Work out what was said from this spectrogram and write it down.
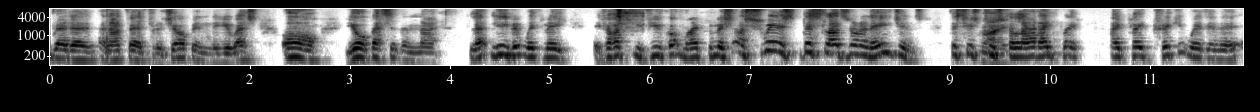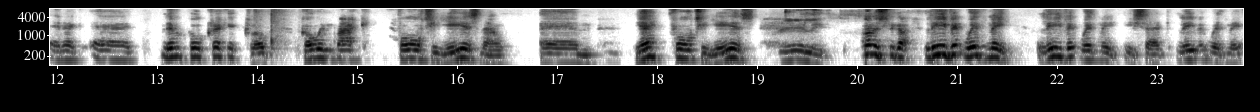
read a, an advert for a job in the US. Oh, you're better than that. Let leave it with me. If I, if you've got my permission, I swear this lad's not an agent. This is just right. a lad I played I played cricket with in a in a uh, Liverpool cricket club going back forty years now. Um, yeah, forty years. Really? Honestly, God, leave it with me. Leave it with me, he said. Leave it with me.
